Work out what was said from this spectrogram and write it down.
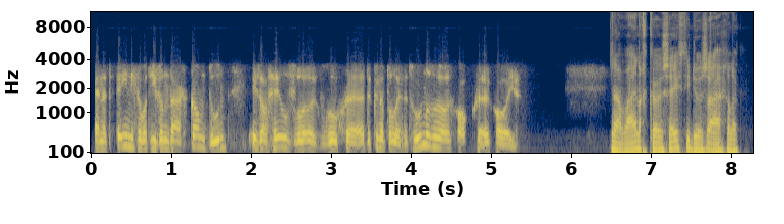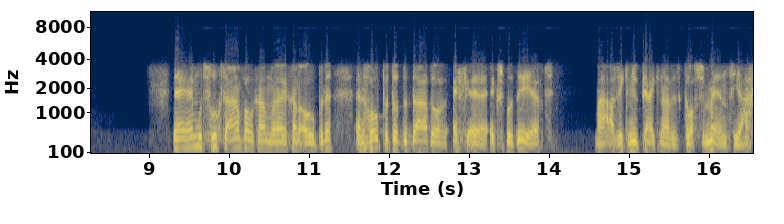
En het enige wat hij vandaag kan doen, is al heel vroeg de knuppel in het hoendergok gooien. Nou, weinig keuze heeft hij dus eigenlijk. Nee, hij moet vroeg de aanval gaan, uh, gaan openen. En hopen dat het daardoor echt uh, explodeert. Maar als ik nu kijk naar het klassement, ja.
